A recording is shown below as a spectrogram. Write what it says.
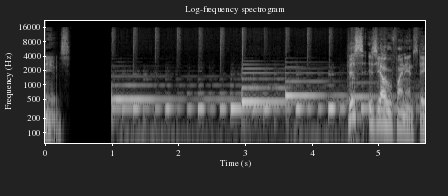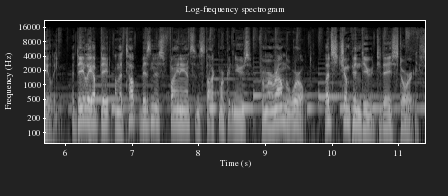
technews. This is Yahoo Finance Daily, a daily update on the top business, finance, and stock market news from around the world. Let's jump into today's stories.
